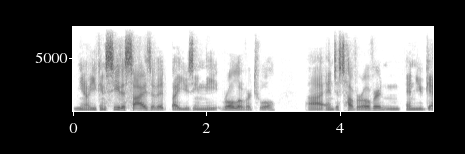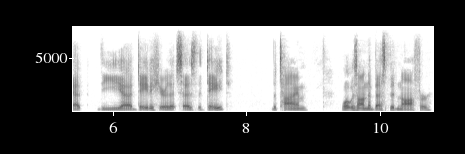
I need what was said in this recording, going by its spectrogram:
you know, you can see the size of it by using the rollover tool uh, and just hover over it and, and you get the uh, data here that says the date, the time, what was on the best bid and offer,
